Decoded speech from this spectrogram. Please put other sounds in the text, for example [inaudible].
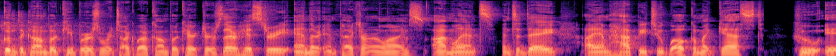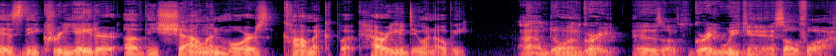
Welcome to Comic Book Keepers, where we talk about comic book characters, their history, and their impact on our lives. I'm Lance, and today I am happy to welcome a guest who is the creator of the Shaolin Moorz comic book. How are you doing, Obe? I am doing great. It is a great weekend so far.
